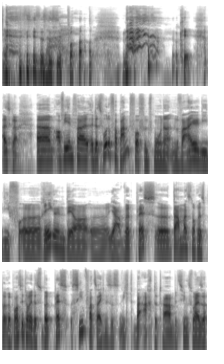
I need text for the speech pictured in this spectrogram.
das ist Nein. Okay, alles klar. Ähm, auf jeden Fall, äh, das wurde verbannt vor fünf Monaten, weil die die äh, Regeln der äh, ja, WordPress äh, damals noch das Repository des WordPress-Theme-Verzeichnisses nicht beachtet haben, beziehungsweise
